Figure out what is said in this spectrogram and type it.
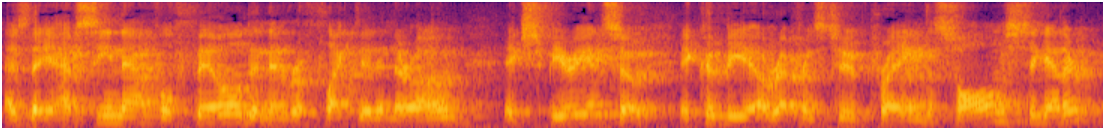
as they have seen that fulfilled and then reflected in their own experience. So it could be a reference to praying the Psalms together.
